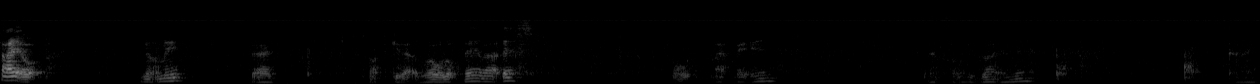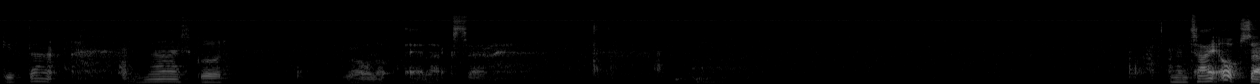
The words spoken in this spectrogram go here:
tie it up. You know what I mean? So, I'll have to give that a roll up there like this. Fold that bit in. That folded right in there. And give that nice good roll up there like so. And tie it up. So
